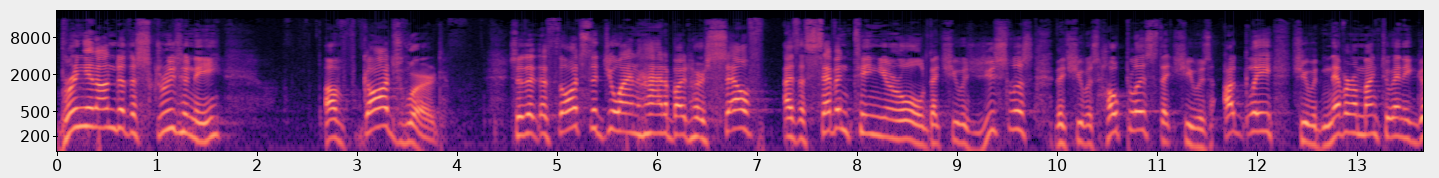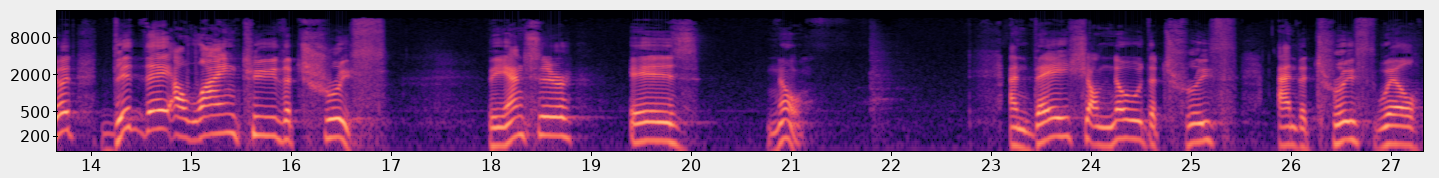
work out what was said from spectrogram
Bring it under the scrutiny of God's word. So that the thoughts that Joanne had about herself as a 17 year old that she was useless, that she was hopeless, that she was ugly, she would never amount to any good? Did they align to the truth? The answer is no. And they shall know the truth, and the truth will,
